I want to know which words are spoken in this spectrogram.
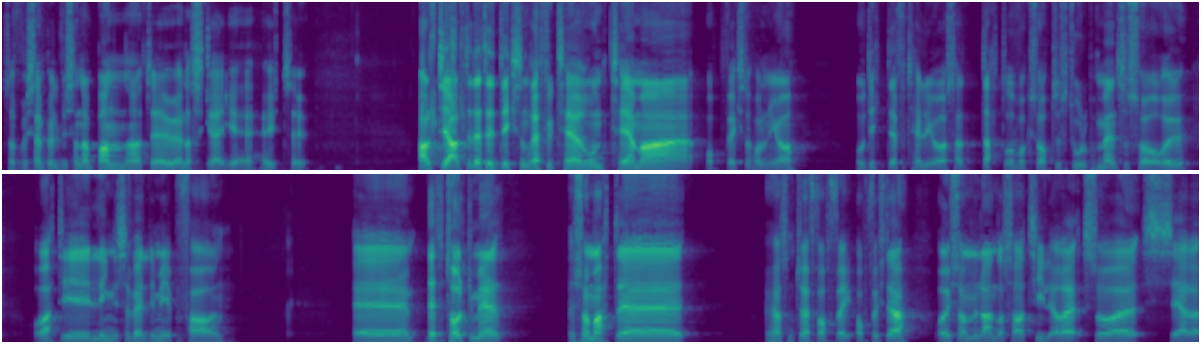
som eksempel hvis han har banna til henne eller skreket høyt til henne. Alt i alt er dette et dikt som reflekterer rundt temaet oppvekst og holdninger. Og diktet forteller jo oss at dattera vokser opp til å stole på menn som sårer henne, og at de ligner så veldig mye på faren. Eh, dette tolker vi som at eh, hun har en tøff oppvek oppvekst, ja. Og som Lander sa tidligere, så eh, ser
